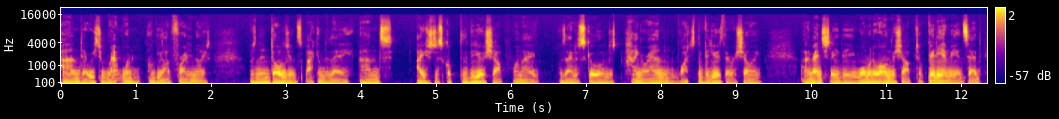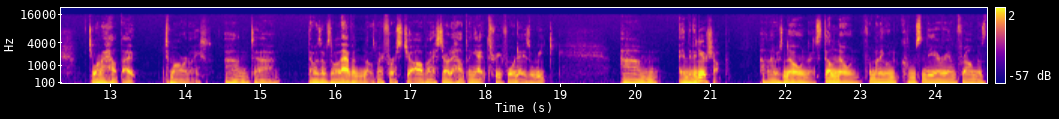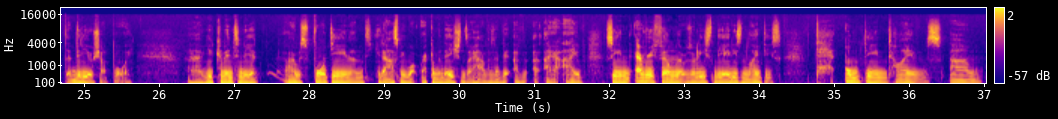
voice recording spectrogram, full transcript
And uh, we used to rent one on the odd Friday night. It was an indulgence back in the day. And I used to just go up to the video shop when I was out of school and just hang around and watch the videos they were showing. And eventually the woman who owned the shop took pity on me and said, do you want to help out tomorrow night? And uh, that was, I was 11. That was my first job. And I started helping out three, four days a week um, in the video shop. And I was known, I'm still known from anyone who comes in the area I'm from as the video shop boy. Uh, you'd come into me at I was 14 and you'd ask me what recommendations I have. As a, I, I've seen every film that was released in the 80s and 90s umpteen times. Um,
